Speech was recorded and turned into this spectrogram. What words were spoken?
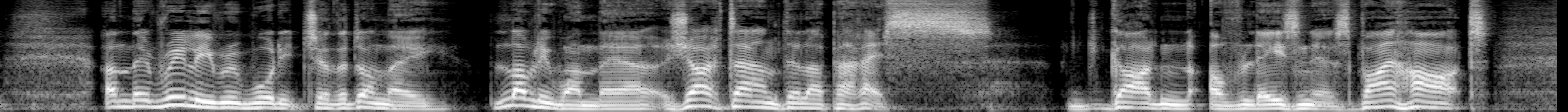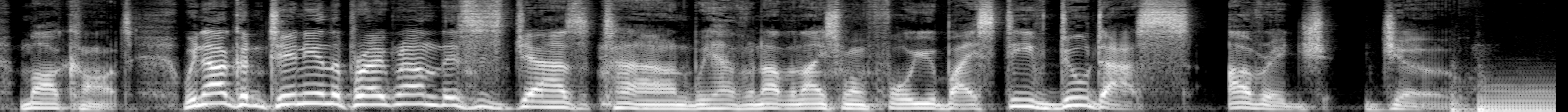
and they really reward each other, don't they? Lovely one there, Jardin de la Paresse, Garden of Laziness by Hart. Mark Hart. We now continue in the program. This is Jazz Town. We have another nice one for you by Steve Dudas, Average Joe.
